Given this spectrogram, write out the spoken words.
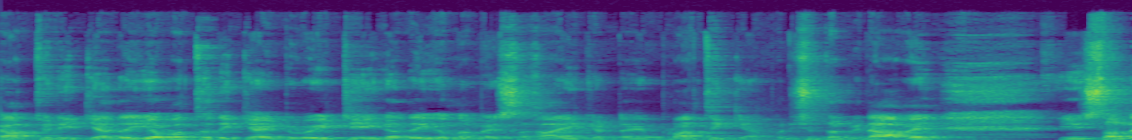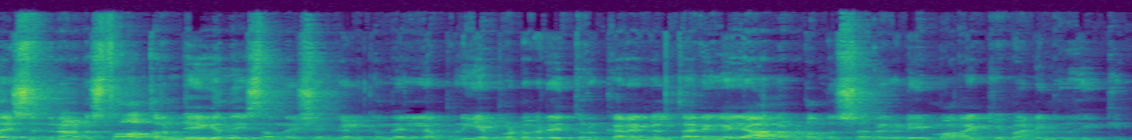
കാത്തിരിക്കുക ദൈവപദ്ധതിക്കായിട്ട് വെയിറ്റ് ചെയ്യുക. ദൈവം നമ്മെ സഹായിക്കട്ടെ. പ്രാർത്ഥിക്കുക പരിശുദ്ധ പിതാവേ ഈ സന്ദേശത്തിനാണ് സ്തോത്രം ചെയ്യുന്ന ഈ സന്ദേശം കേൾക്കുന്ന എല്ലാ പ്രിയപ്പെട്ടവരെ തൃക്കരങ്ങൾ തരികയാൽ അവിടെ നിന്ന് ശരകടി മറയ്ക്കും അനുഗ്രഹിക്കും.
